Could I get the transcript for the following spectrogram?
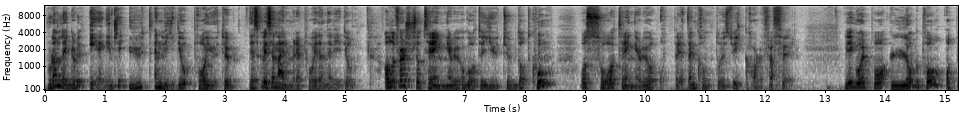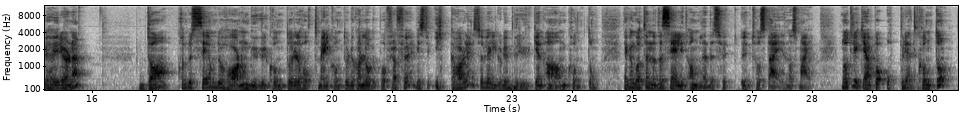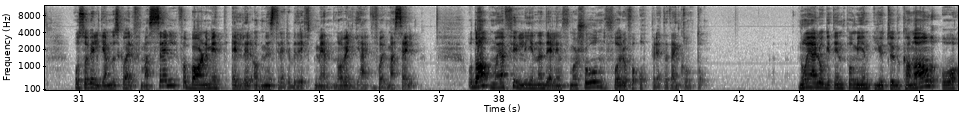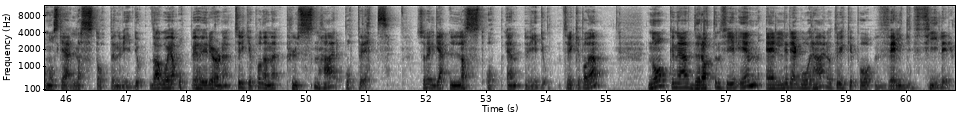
Hvordan legger du egentlig ut en video på YouTube? Det skal vi se nærmere på i denne videoen. Aller først så trenger du å gå til youtube.com, og så trenger du å opprette en konto hvis du ikke har det fra før. Vi går på logg på oppe i høyre hjørne. Da kan du se om du har noen Google-kontoer eller Hotmail-kontoer du kan logge på fra før. Hvis du ikke har det, så velger du bruk en annen konto. Det kan godt hende at det ser litt annerledes ut, ut hos deg enn hos meg. Nå trykker jeg på opprett konto, og så velger jeg om det skal være for meg selv, for barnet mitt eller administrere bedriften min. Nå velger jeg for meg selv. Og da må jeg fylle inn en del informasjon for å få opprettet en konto. Nå er jeg logget inn på min YouTube-kanal, og nå skal jeg laste opp en video. Da går jeg opp i høyre hjørne, trykker på denne plussen her, opprett. Så velger jeg last opp en video. Trykker på den. Nå kunne jeg dratt en fil inn, eller jeg går her og trykker på velg filer.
